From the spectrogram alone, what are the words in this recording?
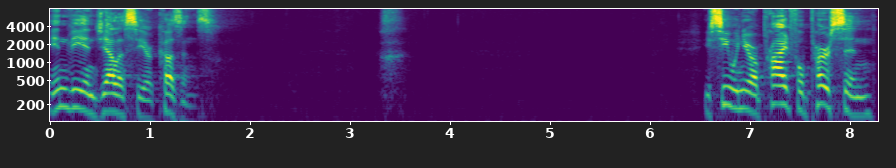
Envy and jealousy are cousins. You see, when you're a prideful person,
